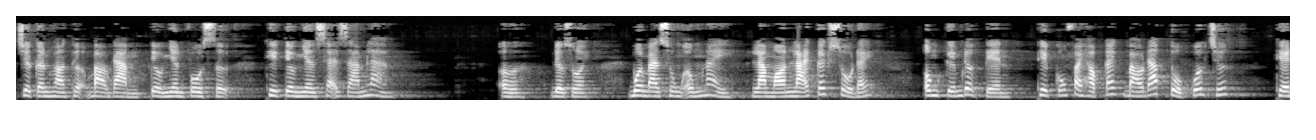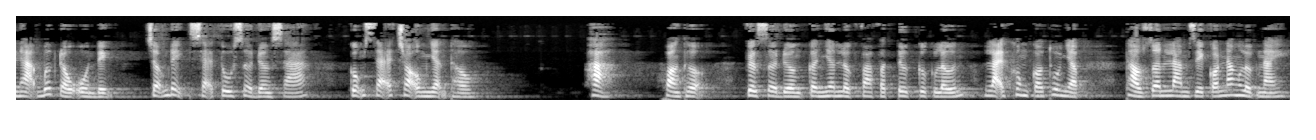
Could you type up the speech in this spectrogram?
chỉ cần Hoàng thượng bảo đảm tiểu nhân vô sự, thì tiểu nhân sẽ dám làm. Ờ, được rồi, buôn bán súng ống này là món lãi cách sổ đấy. Ông kiếm được tiền thì cũng phải học cách báo đáp tổ quốc chứ. Thiên hạ bước đầu ổn định, chậm định sẽ tu sửa đường xá, cũng sẽ cho ông nhận thầu. Hả? Hoàng thượng, việc sửa đường cần nhân lực và vật tư cực lớn, lại không có thu nhập, Thảo Dân làm gì có năng lực này?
